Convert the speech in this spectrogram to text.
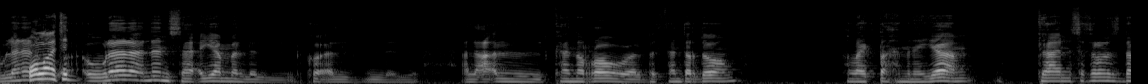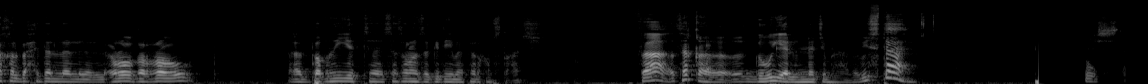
ولا والله تد... ولا ننسى أيام ال... ال... ال... ال... ال... كان ال Raw بال ThunderDome الله يقطعها من أيام. كان سيث رولينز دخل بأحد العروض ال Raw. بأغنية سيث رولينز القديمة 2015 فثقة قوية للنجم هذا ويستاهل. يستاهل.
